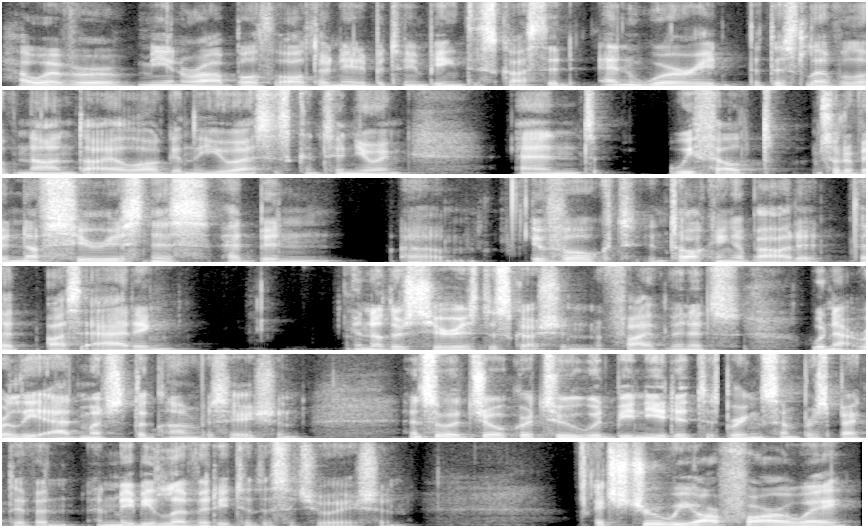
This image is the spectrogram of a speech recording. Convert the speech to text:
However, me and Rob both alternated between being disgusted and worried that this level of non dialogue in the US is continuing. And we felt sort of enough seriousness had been um, evoked in talking about it that us adding another serious discussion, five minutes, would not really add much to the conversation. And so a joke or two would be needed to bring some perspective and, and maybe levity to the situation. It's true we are far away,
